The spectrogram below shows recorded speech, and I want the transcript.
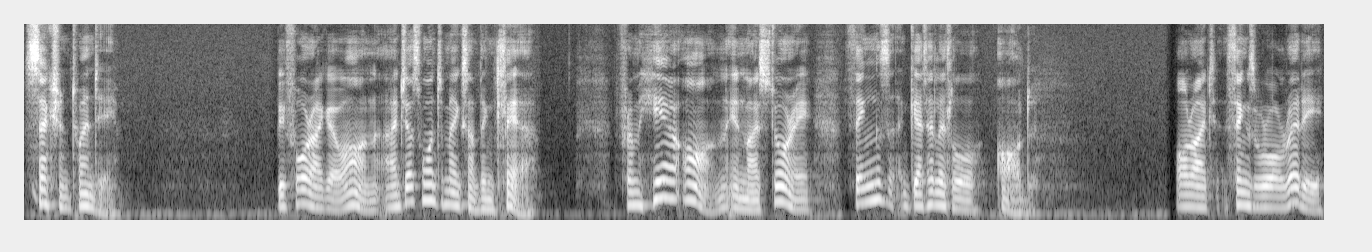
Section 20. Before I go on, I just want to make something clear. From here on in my story, things get a little odd. All right, things were already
